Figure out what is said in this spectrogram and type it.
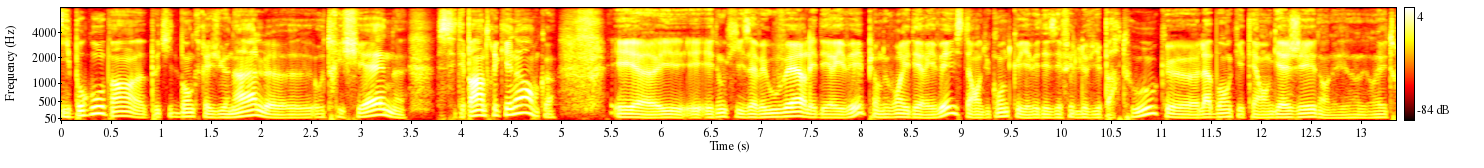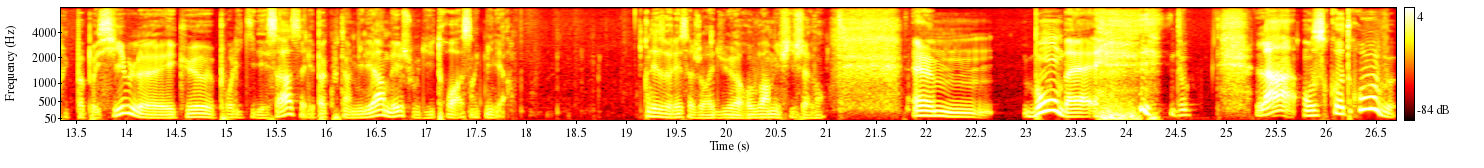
Hippogroup, hein, petite banque régionale, euh, autrichienne, c'était pas un truc énorme, quoi. Euh, et, et, donc ils avaient ouvert les dérivés, puis en ouvrant les dérivés, ils s'étaient rendu compte qu'il y avait des effets de levier partout, que la banque était engagée dans des, dans des trucs pas possibles, et que pour liquider ça, ça allait pas coûter un milliard, mais je vous dis 3 à 5 milliards. Désolé, ça j'aurais dû revoir mes fiches avant. Euh, bon, bah, donc là, on se retrouve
